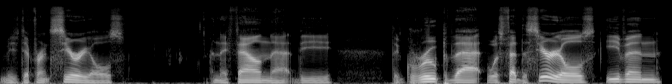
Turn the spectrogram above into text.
these different cereals, and they found that the the group that was fed the cereals even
